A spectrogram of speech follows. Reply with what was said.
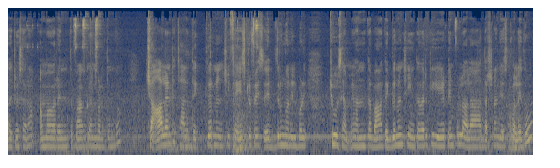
అది చూసారా? అమ్మవారు ఎంత బాగా కనబడుతుందో. చాలా అంటే చాలా దగ్గర నుంచి ఫేస్ టు ఫేస్ ఎదురుగా నిలబడి చూసాం. మేము అంత బాగా దగ్గర నుంచి ఇంతవరకు ఏ టెంపుల్ అలా దర్శనం చేసుకోలేదు.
